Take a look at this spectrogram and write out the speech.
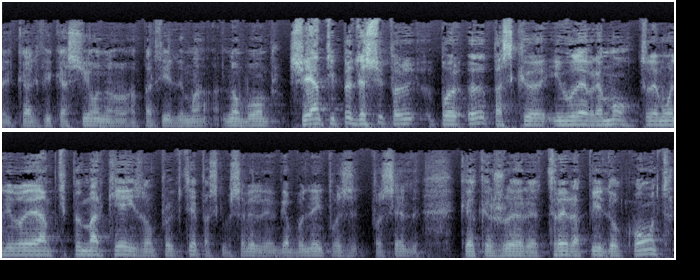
les qualifications à partir de novembre. Je suis un petit peu déçu pour, eux parce qu'ils voulaient vraiment, tout le monde voulait un petit peu marquer, ils ont profité parce que vous savez, les Gabonais possèdent quelques joueurs très rapides au contre,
